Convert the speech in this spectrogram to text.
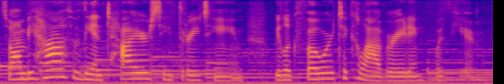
So, on behalf of the entire C3 team, we look forward to collaborating with you.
